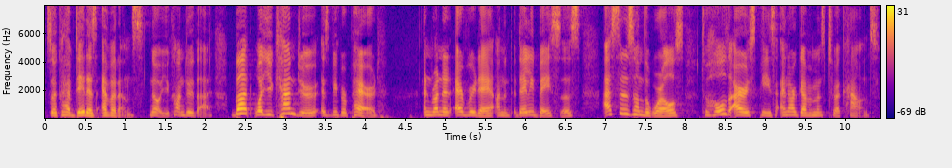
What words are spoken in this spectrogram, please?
so I could have data as evidence. No, you can't do that. But what you can do is be prepared and run it every day on a daily basis as citizens of the world to hold ISPs and our governments to account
